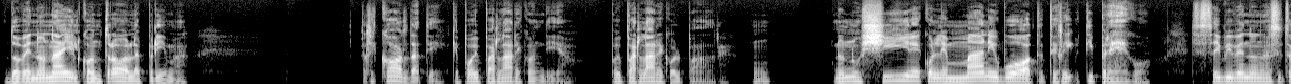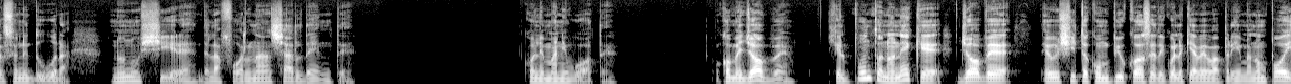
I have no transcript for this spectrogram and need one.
dove non hai il controllo prima, ricordati che puoi parlare con Dio, puoi parlare col Padre. Mm? Non uscire con le mani vuote, ti, ti prego. Se stai vivendo una situazione dura, non uscire dalla fornace ardente con le mani vuote. Come Giobbe, che il punto non è che Giove è uscito con più cose di quelle che aveva prima. Non puoi,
